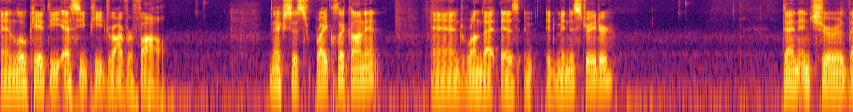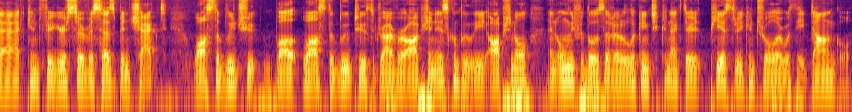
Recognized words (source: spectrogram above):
and locate the SCP driver file. Next, just right click on it and run that as administrator. Then ensure that configure service has been checked whilst the Bluetooth while, whilst the Bluetooth driver option is completely optional and only for those that are looking to connect their PS3 controller with a dongle.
